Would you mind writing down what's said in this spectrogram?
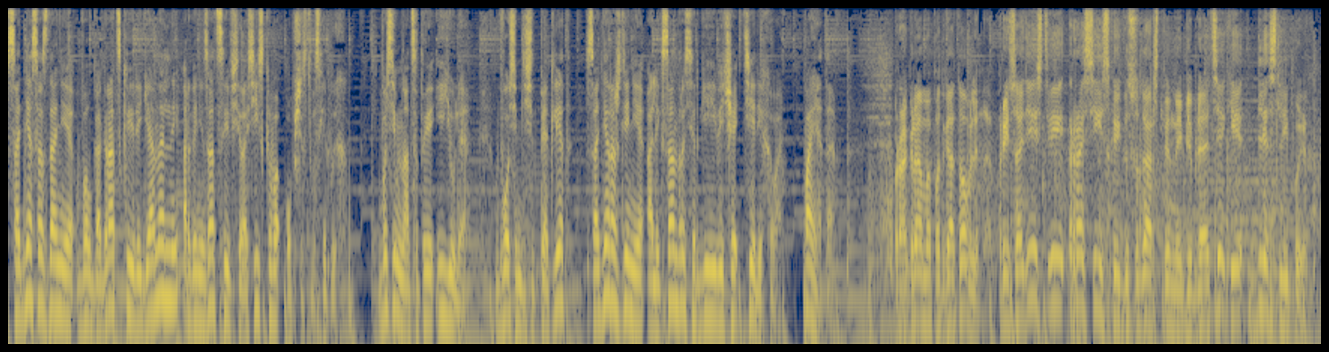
со дня создания Волгоградской региональной организации Всероссийского общества слепых. 18 июля. 85 лет со дня рождения Александра Сергеевича Терехова, поэта. Программа подготовлена при содействии Российской государственной библиотеки для слепых –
